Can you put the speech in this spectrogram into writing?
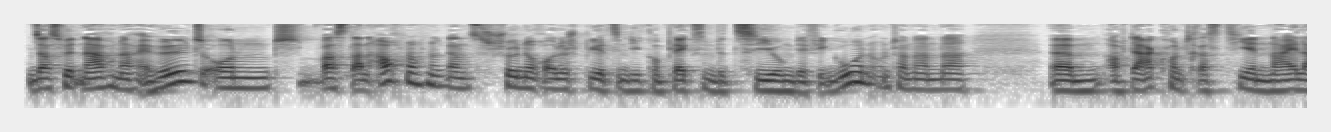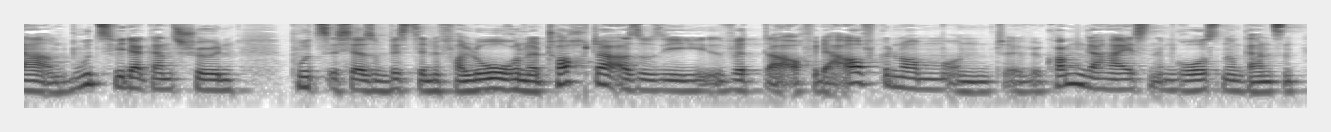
das wird nach und nach erhöht und was dann auch noch eine ganz schöne Rolle spielt, sind die komplexen Beziehungen der Figuren untereinander. Ähm, auch da kontrastieren Nyla und Boots wieder ganz schön. Boots ist ja so ein bisschen eine verlorene Tochter, also sie wird da auch wieder aufgenommen und äh, willkommen geheißen im Großen und Ganzen.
